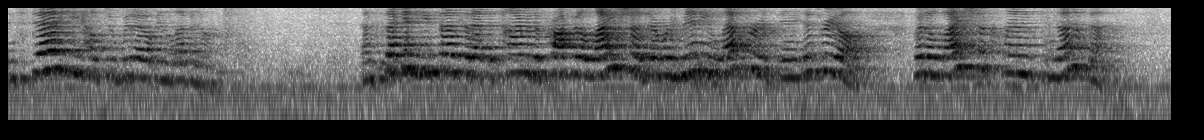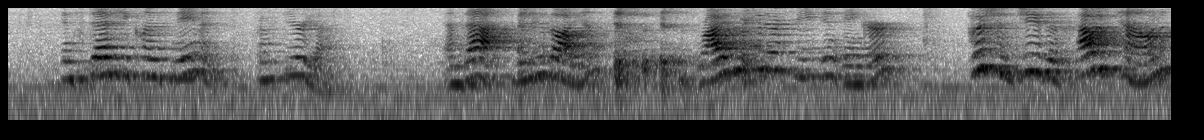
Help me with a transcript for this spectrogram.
Instead, he helped a widow in Lebanon. And second, he says that at the time of the prophet Elisha, there were many lepers in Israel, but Elisha cleansed none of them. Instead, he cleansed Naaman from Syria. And that's when his audience rises to their feet in anger, pushes Jesus out of town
